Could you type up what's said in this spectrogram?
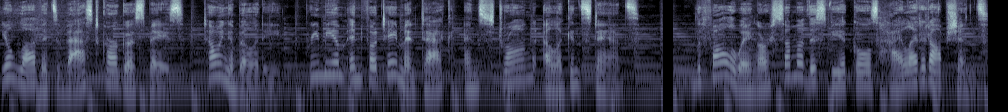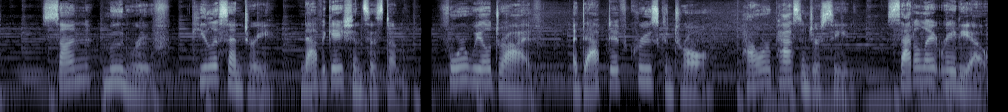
You'll love its vast cargo space, towing ability, premium infotainment tech, and strong, elegant stance. The following are some of this vehicle's highlighted options. Sun, moonroof, keyless entry, navigation system, four-wheel drive, adaptive cruise control, power passenger seat, satellite radio,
